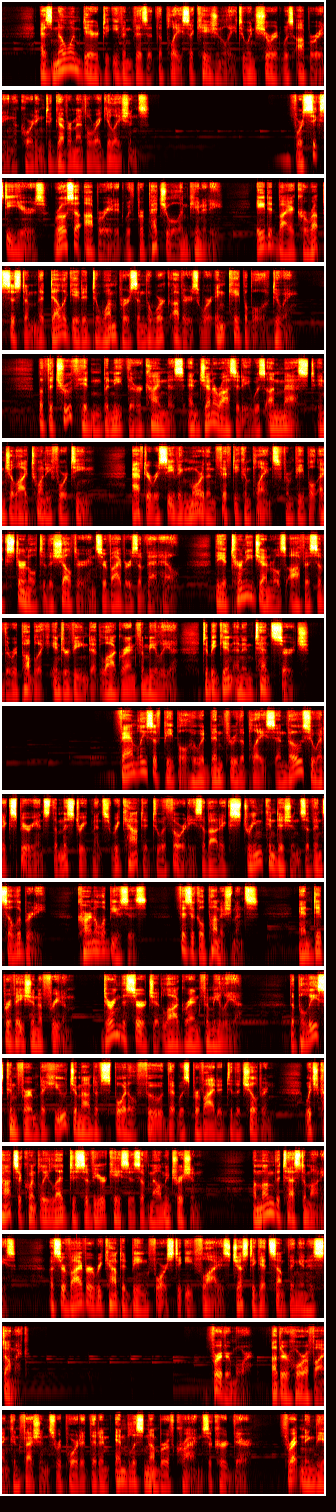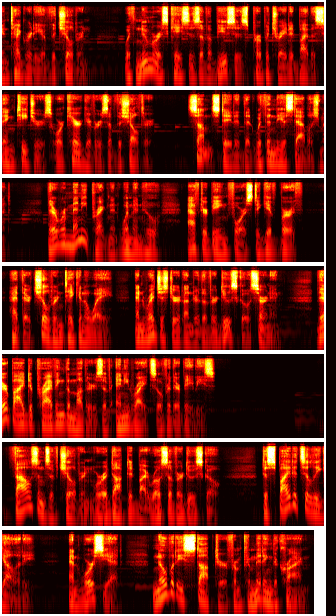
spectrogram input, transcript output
as no one dared to even visit the place occasionally to ensure it was operating according to governmental regulations. For 60 years, Rosa operated with perpetual impunity, aided by a corrupt system that delegated to one person the work others were incapable of doing. But the truth hidden beneath her kindness and generosity was unmasked in July 2014, after receiving more than 50 complaints from people external to the shelter and survivors of that hell. The Attorney General's Office of the Republic intervened at La Gran Familia to begin an intense search. Families of people who had been through the place and those who had experienced the mistreatments recounted to authorities about extreme conditions of insalubrity, carnal abuses, physical punishments, and deprivation of freedom. During the search at La Gran Familia, the police confirmed a huge amount of spoiled food that was provided to the children, which consequently led to severe cases of malnutrition. Among the testimonies, a survivor recounted being forced to eat flies just to get something in his stomach. Furthermore, other horrifying confessions reported that an endless number of crimes occurred there, threatening the integrity of the children, with numerous cases of abuses perpetrated by the same teachers or caregivers of the shelter. Some stated that within the establishment, there were many pregnant women who, after being forced to give birth, had their children taken away and registered under the Verduzco surname, thereby depriving the mothers of any rights over their babies. Thousands of children were adopted by Rosa Verduzco, despite its illegality, and worse yet, nobody stopped her from committing the crime.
